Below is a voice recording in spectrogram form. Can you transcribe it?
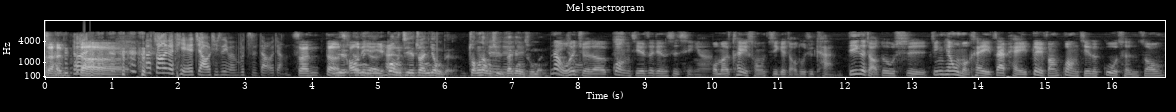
真的。他装一个铁脚，其实你们不知道这样。真的超级厉害，逛街专用的，装上去再跟你出门。那我会觉得逛街这件事情啊，我们可以从几个角度去看。第一个角度是，今天我们可以在陪对方逛街的过程中，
